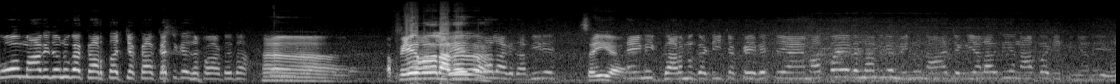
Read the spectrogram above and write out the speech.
ਉਹ ਮਾਗ ਜਨੂੰ ਕਾ ਕਰਤਾ ਚੱਕਾ ਖਿੱਚ ਕੇ ਸਟਾਰਟ ਇਹਦਾ। ਹਾਂ। ਫੇਰ ਪਤਾ ਲੱਗਦਾ ਪਤਾ ਲੱਗਦਾ ਵੀਰੇ। ਸਹੀ ਹੈ ਐਵੇਂ ਗਰਮ ਗੱਡੀ ਚੱਕੇ ਵਿੱਚ ਆਏ ਆਪਾਂ ਇਹ ਗੱਲਾਂ ਵੀਰੇ ਮੈਨੂੰ ਨਾ ਚੰਗੀਆਂ ਲੱਗਦੀਆਂ ਨਾ ਆਪਾਂ ਕੀਤੀਆਂ ਨੇ ਇਹ।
